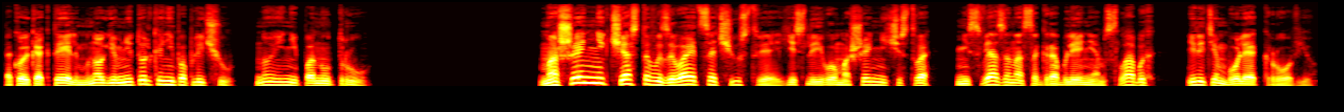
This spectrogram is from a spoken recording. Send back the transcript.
Такой коктейль многим не только не по плечу, но и не по нутру. Мошенник часто вызывает сочувствие, если его мошенничество не связано с ограблением слабых или тем более кровью.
